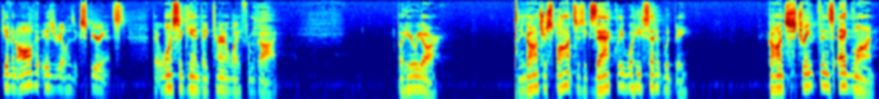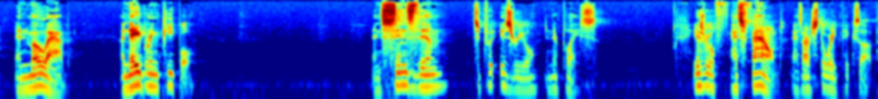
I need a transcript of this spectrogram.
given all that Israel has experienced, that once again they turn away from God. But here we are. And God's response is exactly what he said it would be. God strengthens Eglon and Moab, a neighboring people, and sends them to put Israel in their place. Israel has found, as our story picks up,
